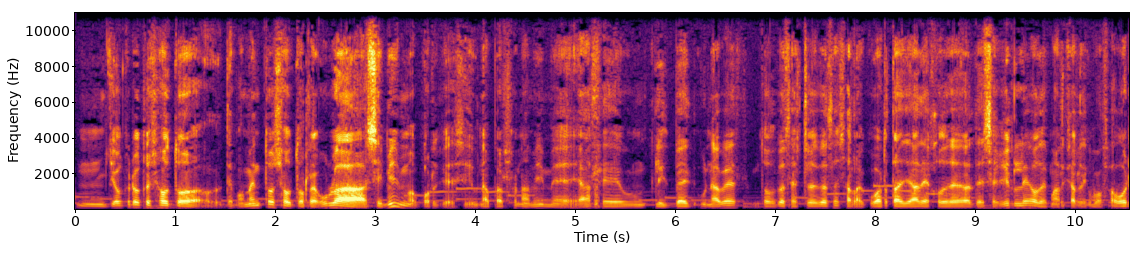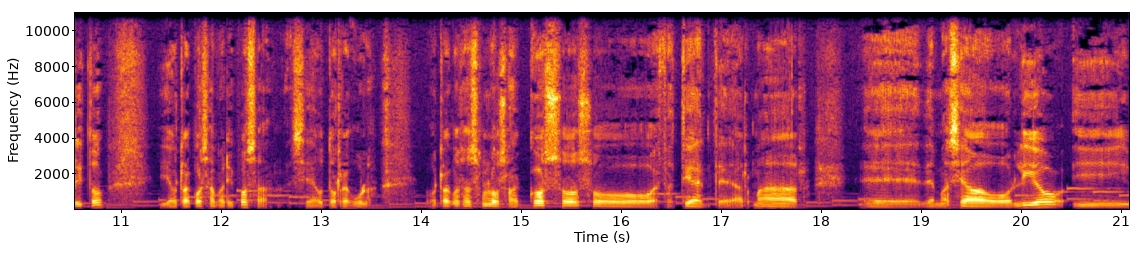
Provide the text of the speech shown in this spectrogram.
Mm, yo creo que se auto, de momento se autorregula a sí mismo, porque si una persona a mí me hace un clickbait una vez, dos veces, tres veces, a la cuarta ya dejo de, de seguirle o de marcarle como favorito y otra cosa mariposa, se autorregula. Otra cosa son los acosos o efectivamente armar eh, demasiado lío y,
